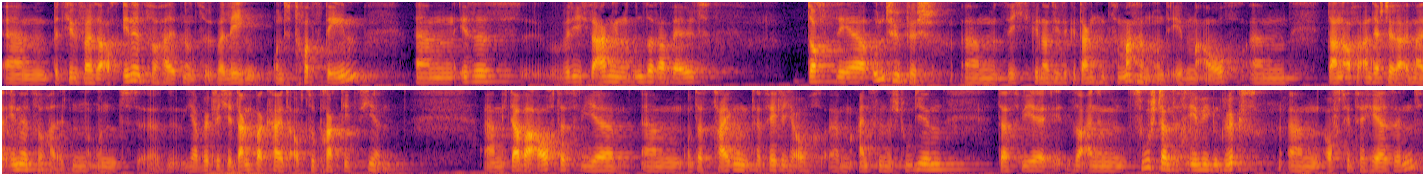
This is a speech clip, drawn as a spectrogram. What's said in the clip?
ähm, beziehungsweise auch innezuhalten und zu überlegen. Und trotzdem ähm, ist es, würde ich sagen, in unserer Welt doch sehr untypisch, ähm, sich genau diese Gedanken zu machen und eben auch ähm, dann auch an der Stelle einmal innezuhalten und äh, ja wirkliche Dankbarkeit auch zu praktizieren. Ähm, ich glaube auch, dass wir, ähm, und das zeigen tatsächlich auch einzelne Studien, dass wir so einem Zustand des ewigen Glücks oft hinterher sind,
